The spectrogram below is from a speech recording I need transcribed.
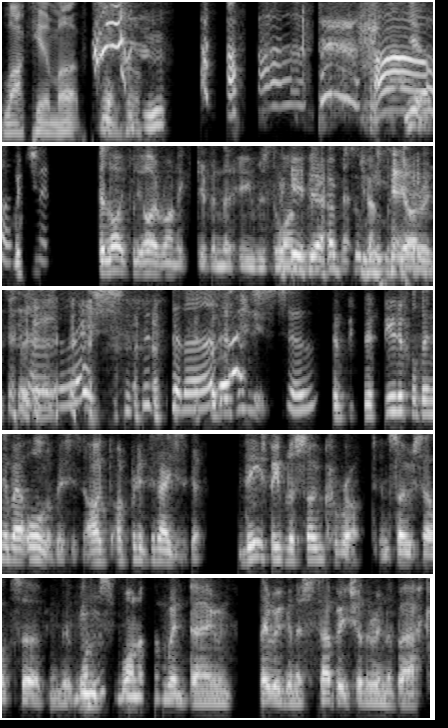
lock him up. you know? Mhm. oh, yeah, which is delightfully ironic given that he was the one Yeah, that absolutely. chat with the RNC. delicious. It's But the delicious. the, the beautiful thing about all of this is I, I predicted ages ago these people are so corrupt and so self-serving that Mm-hmm. once one of them went down they were going to stab each other in the back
